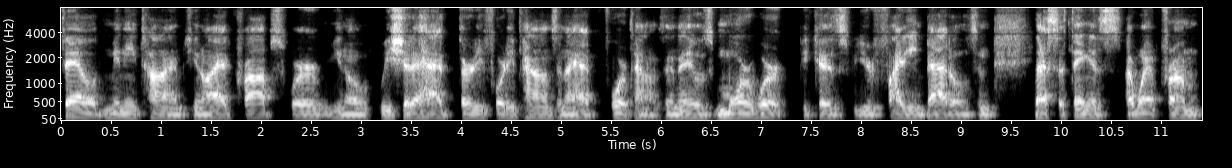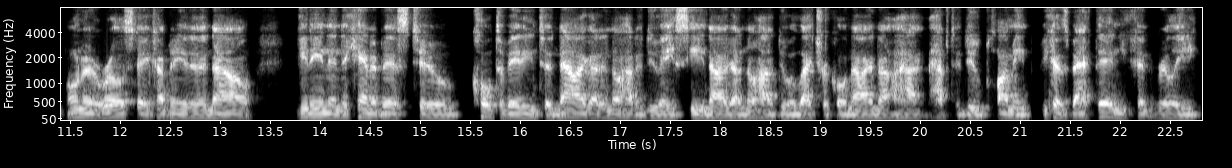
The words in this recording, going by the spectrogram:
failed many times. You know, I had crops where, you know, we should have had 30, 40 pounds and I had four pounds and it was more work because you're fighting battles. And that's the thing is I went from owning a real estate company to now getting into cannabis to cultivating to now I got to know how to do AC. Now I got to know how to do electrical. Now I know how I have to do plumbing because back then you couldn't really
